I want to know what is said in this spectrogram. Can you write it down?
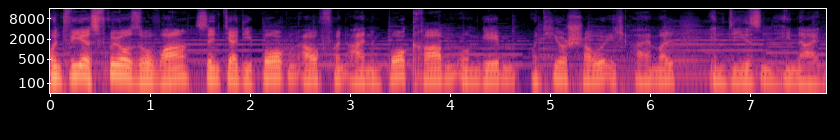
Und wie es früher so war, sind ja die Burgen auch von einem Burggraben umgeben und hier schaue ich einmal in diesen hinein.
